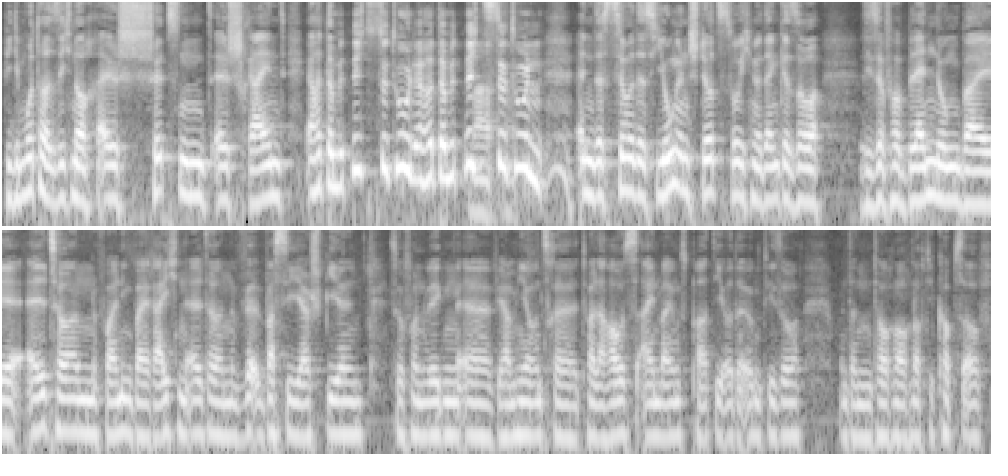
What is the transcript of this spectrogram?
wie die Mutter sich noch äh, schützend, äh, schreiend, er hat damit nichts zu tun, er hat damit nichts ah, zu tun, in das Zimmer des Jungen stürzt, wo ich mir denke, so, diese Verblendung bei Eltern, vor allen Dingen bei reichen Eltern, was sie ja spielen, so von wegen, äh, wir haben hier unsere tolle Hauseinweihungsparty oder irgendwie so und dann tauchen auch noch die Cops auf.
